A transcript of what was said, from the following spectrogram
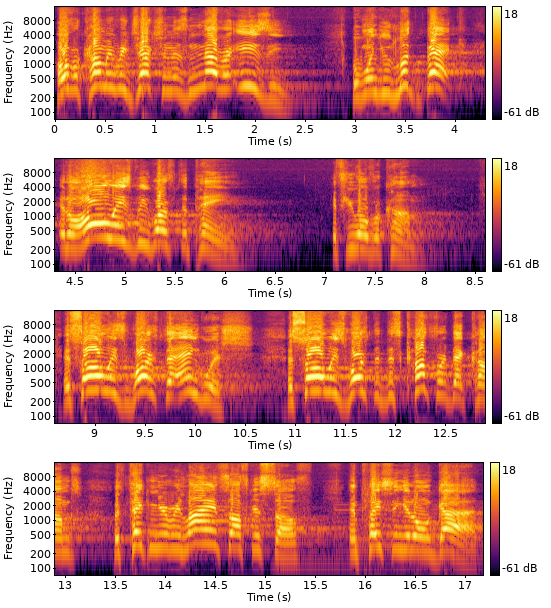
Overcoming rejection is never easy. But when you look back, it'll always be worth the pain if you overcome. It's always worth the anguish. It's always worth the discomfort that comes with taking your reliance off yourself and placing it on God.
